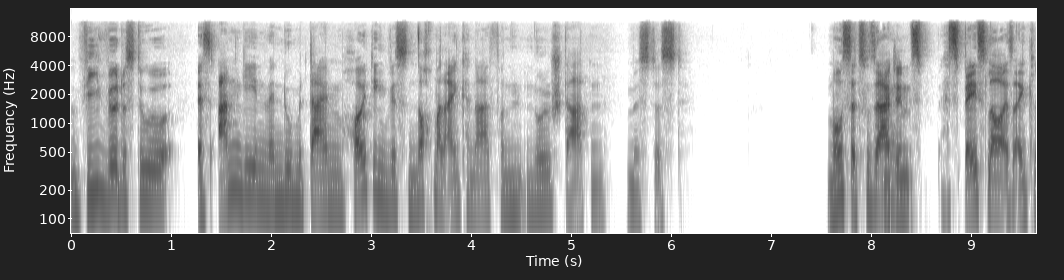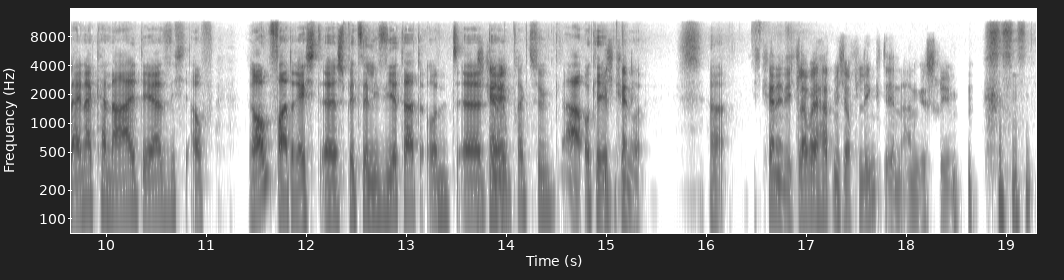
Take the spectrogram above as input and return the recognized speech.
wie würdest du es angehen, wenn du mit deinem heutigen Wissen nochmal einen Kanal von Null starten müsstest? Man muss dazu sagen, Space Law ist ein kleiner Kanal, der sich auf Raumfahrtrecht äh, spezialisiert hat und äh, der praktisch. Ah, okay. Ich kenne ihn. Ja kenne ihn. Ich glaube, er hat mich auf LinkedIn angeschrieben.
